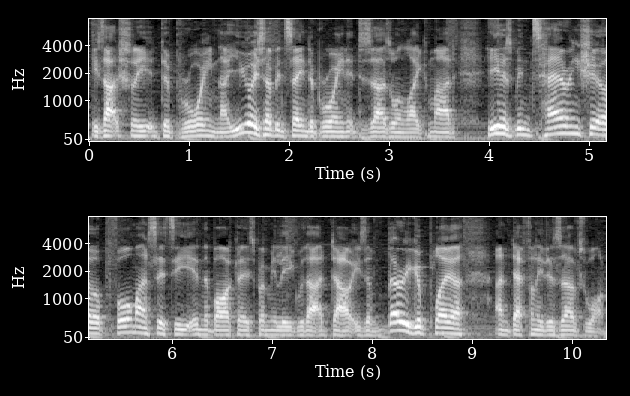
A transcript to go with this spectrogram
is actually De Bruyne. Now, you guys have been saying De Bruyne deserves one like mad. He has been tearing shit up for Man City in the Barclays Premier League without a doubt. He's a very good player and definitely deserves one.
